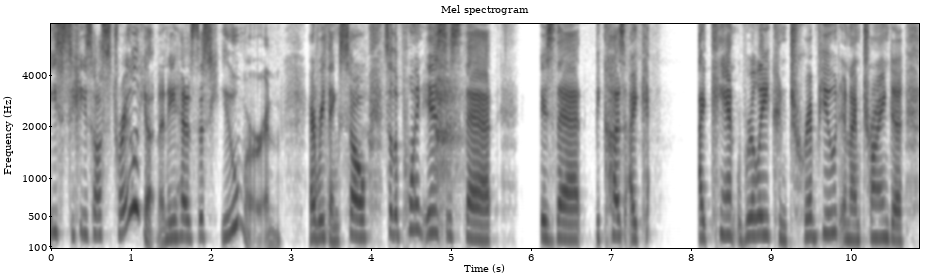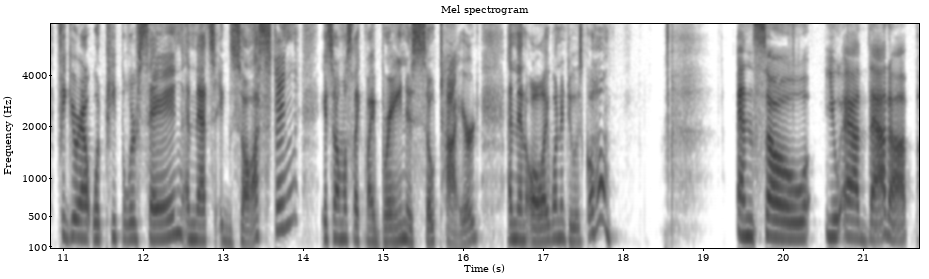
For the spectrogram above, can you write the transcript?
he's he's Australian and he has this humor and everything. So so the point is is that is that because I can I can't really contribute and I'm trying to figure out what people are saying and that's exhausting. It's almost like my brain is so tired and then all I want to do is go home. And so you add that up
